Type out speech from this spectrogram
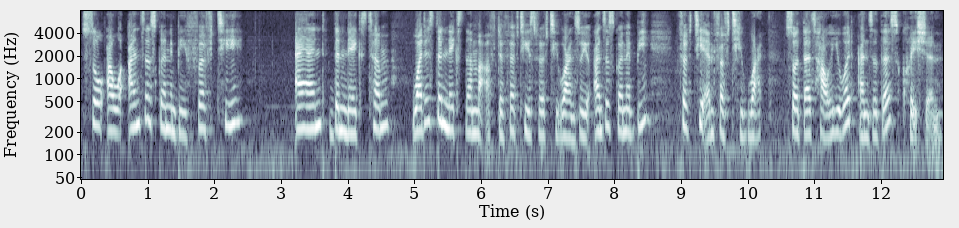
so our answer is going to be 50 and the next term. What is the next number after 50 is 51. So your answer is going to be 50 and 51. So that's how you would answer this question.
